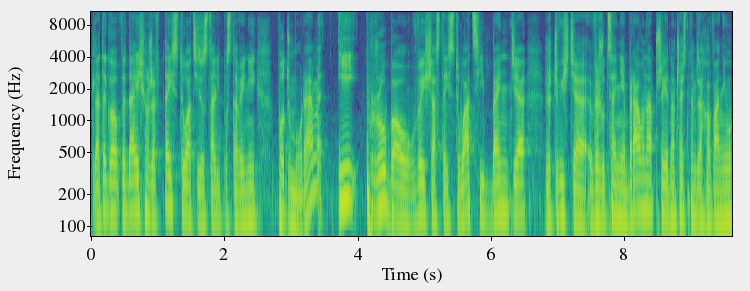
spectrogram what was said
Dlatego wydaje się, że w tej sytuacji zostali postawieni pod murem i próbą wyjścia z tej sytuacji będzie rzeczywiście wyrzucenie Brauna przy jednoczesnym zachowaniu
